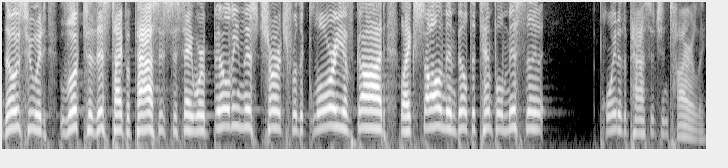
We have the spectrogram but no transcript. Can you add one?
Those who would look to this type of passage to say, we're building this church for the glory of God, like Solomon built the temple, miss the point of the passage entirely.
